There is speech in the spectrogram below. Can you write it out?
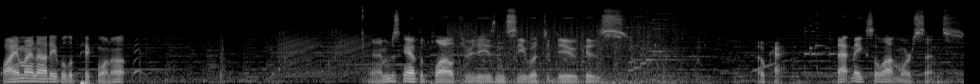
Why am I not able to pick one up? I'm just gonna have to plow through these and see what to do, because... Okay. That makes a lot more sense.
